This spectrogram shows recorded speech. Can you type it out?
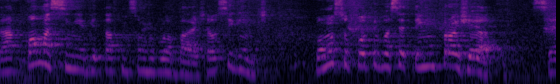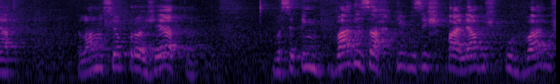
tá? Como assim evitar funções globais? É o seguinte: vamos supor que você tem um projeto, certo? Lá no seu projeto você tem vários arquivos espalhados por vários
